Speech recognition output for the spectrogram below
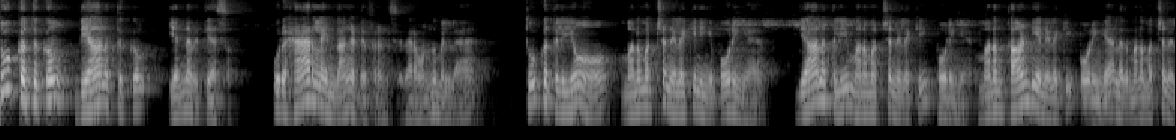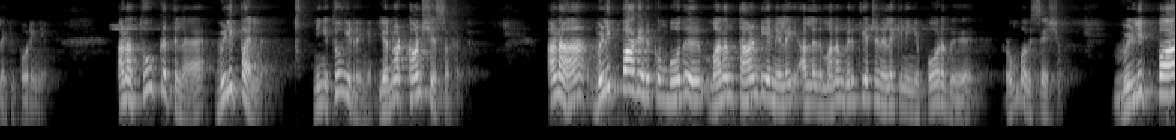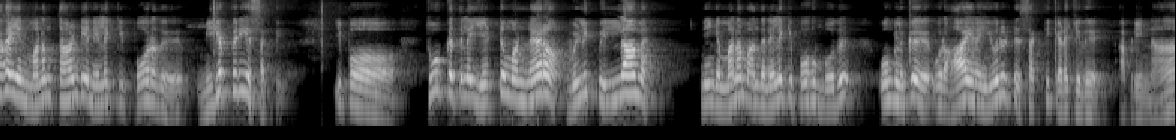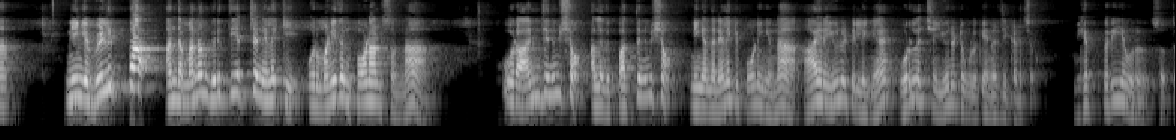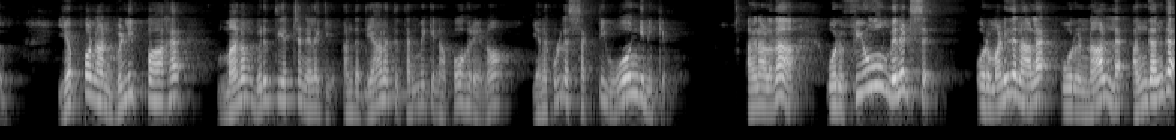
தூக்கத்துக்கும் தியானத்துக்கும் என்ன வித்தியாசம்? ஒரு ஹேர் லைன் தாங்க டிஃப்ரென்ஸ் வேற ஒன்றும் இல்லை. தூக்கத்திலையும் மனமற்ற நிலைக்கு நீங்க போறீங்க. தியானத்திலையும் மனமற்ற நிலைக்கு போறீங்க. மனம் தாண்டிய நிலைக்கு போறீங்க அல்லது மனமற்ற நிலைக்கு போறீங்க. ஆனால் தூக்கத்தில் விழிப்பா இல்லை. நீங்கள் தூங்கிடுறீங்க. You are not conscious of it ஆனால் விழிப்பாக இருக்கும்போது மனம் தாண்டிய நிலை அல்லது மனம் விருத்தியற்ற நிலைக்கு நீங்கள் போகிறது ரொம்ப விசேஷம். விழிப்பாக என் மனம் தாண்டிய நிலைக்கு போறது மிகப்பெரிய சக்தி. இப்போ தூக்கத்தில் எட்டு மணி நேரம் விழிப்பு இல்லாமல் நீங்கள் மனம் அந்த நிலைக்கு போகும்போது உங்களுக்கு ஒரு ஆயிரம் யூனிட் சக்தி கிடைக்கிது அப்படின்னா நீங்கள் விழிப்பாக அந்த மனம் விருத்தியற்ற நிலைக்கு ஒரு மனிதன் போனான்னு சொன்னால் ஒரு அஞ்சு நிமிஷம் அல்லது பத்து நிமிஷம் நீங்கள் அந்த நிலைக்கு போனீங்கன்னா ஆயிரம் யூனிட் இல்லைங்க ஒரு லட்சம் யூனிட் உங்களுக்கு எனர்ஜி கிடைச்சிடும் மிகப்பெரிய ஒரு சொத்து. எப்போ நான் விழிப்பாக மனம் விருத்தியற்ற நிலைக்கு அந்த தியானத்து தன்மைக்கு நான் போகிறேனோ எனக்குள்ள சக்தி ஓங்கி நிற்கும். அதனாலதான் ஒரு ஃபியூ மினிட்ஸ் ஒரு மனிதனால் ஒரு நாளில் அங்கங்கே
